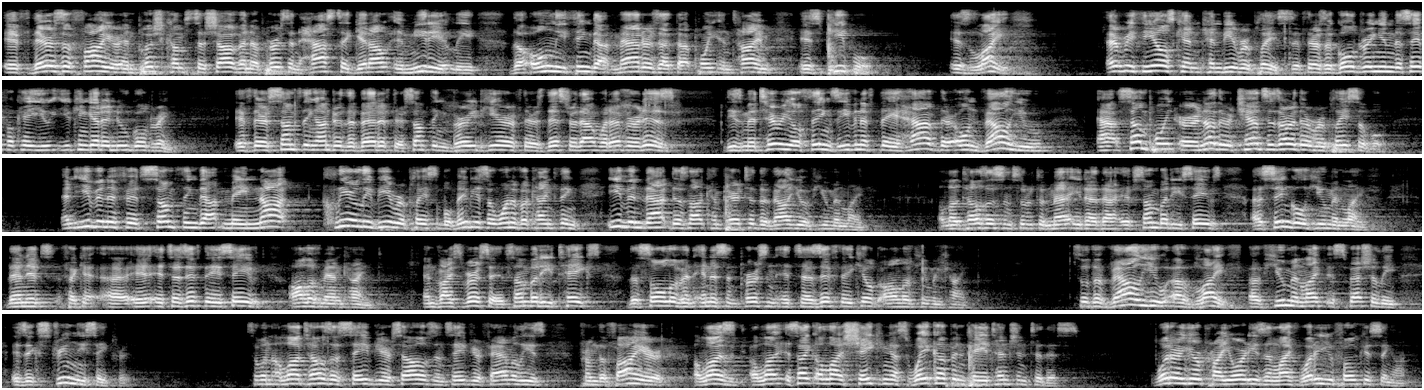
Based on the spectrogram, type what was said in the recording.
if there's a fire and push comes to shove and a person has to get out immediately, the only thing that matters at that point in time is people, is life. Everything else can, can be replaced. If there's a gold ring in the safe, okay, you, you can get a new gold ring. If there's something under the bed, if there's something buried here, if there's this or that, whatever it is, these material things, even if they have their own value, at some point or another, chances are they're replaceable. And even if it's something that may not clearly be replaceable, maybe it's a one of a kind thing, even that does not compare to the value of human life. Allah tells us in Surah Al Ma'idah that if somebody saves a single human life, then it's, uh, it's as if they saved all of mankind. And vice versa. If somebody takes the soul of an innocent person, it's as if they killed all of humankind. So the value of life, of human life especially, is extremely sacred. So when Allah tells us, save yourselves and save your families from the fire, Allah is, Allah, it's like Allah is shaking us, wake up and pay attention to this. What are your priorities in life? What are you focusing on?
